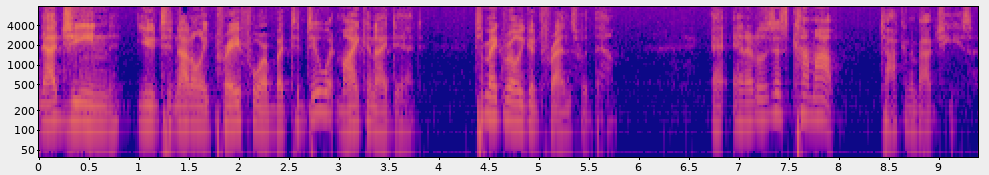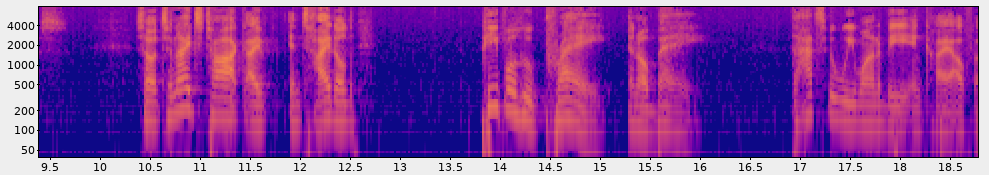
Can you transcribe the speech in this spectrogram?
nudging you to not only pray for, but to do what Mike and I did, to make really good friends with them? And, it'll just come up talking about Jesus. So tonight's talk I've entitled People Who Pray and Obey. That's who we want to be in Chi Alpha.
